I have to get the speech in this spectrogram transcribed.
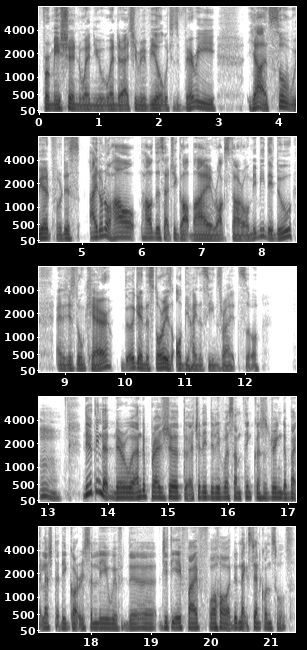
formation when you when they're actually revealed, which is very yeah, it's so weird for this. I don't know how how this actually got by Rockstar, or maybe they do and they just don't care. Again, the story is all behind the scenes, right? So Mm. Do you think that they were under pressure to actually deliver something considering the backlash that they got recently with the GTA 5 for the next gen consoles?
